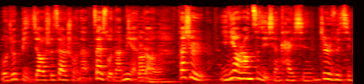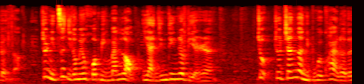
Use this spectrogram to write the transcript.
我觉得比较是在所难在所难免的，但是一定要让自己先开心，这是最基本的，就你自己都没活明白，你老眼睛盯着别人。就就真的你不会快乐的，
